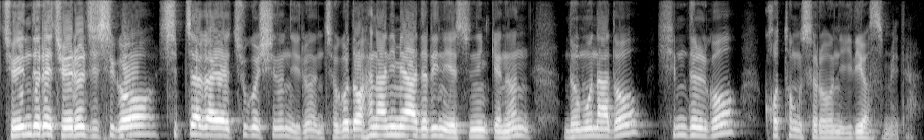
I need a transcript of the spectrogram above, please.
죄인들의 죄를 지시고 십자가에 죽으시는 일은 적어도 하나님의 아들인 예수님께는 너무나도 힘들고 고통스러운 일이었습니다.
